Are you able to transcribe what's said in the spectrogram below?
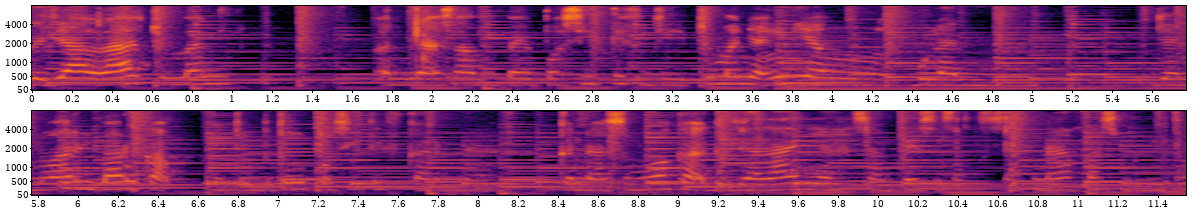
gejala cuman enggak sampai positif ji cuman yang ini yang bulan Januari baru kak betul-betul positif karena kena semua kak gejalanya. Sampai sesak-sesak nafas begitu.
